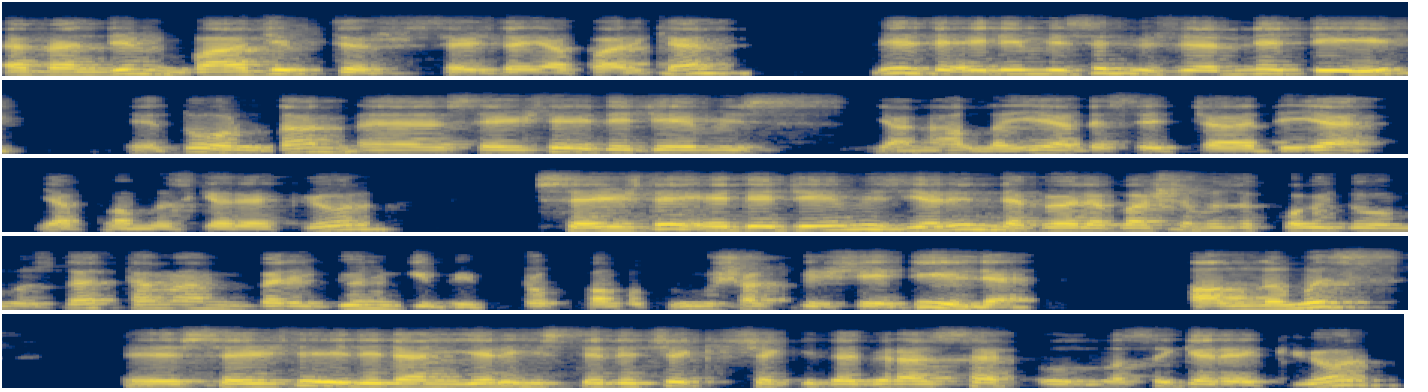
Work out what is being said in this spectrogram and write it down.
efendim vaciptir secde yaparken. Bir de elimizin üzerine değil e, doğrudan e, secde edeceğimiz yani hallayı da seccadeye yapmamız gerekiyor. Secde edeceğimiz yerin de böyle başımızı koyduğumuzda tamam böyle gün gibi çok pamuk yumuşak bir şey değil de alnımız e, secde edilen yeri hissedecek şekilde biraz sert olması gerekiyor.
